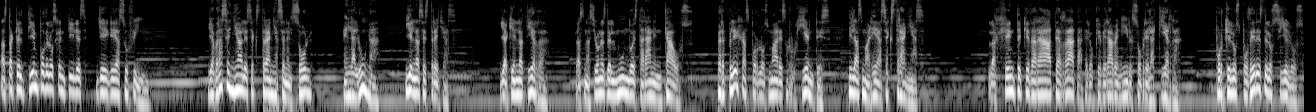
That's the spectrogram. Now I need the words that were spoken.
hasta que el tiempo de los gentiles llegue a su fin y habrá señales extrañas en el sol, en la luna y en las estrellas. Y aquí en la tierra, las naciones del mundo estarán en caos, perplejas por los mares rugientes y las mareas extrañas. La gente quedará aterrada de lo que verá venir sobre la tierra, porque los poderes de los cielos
